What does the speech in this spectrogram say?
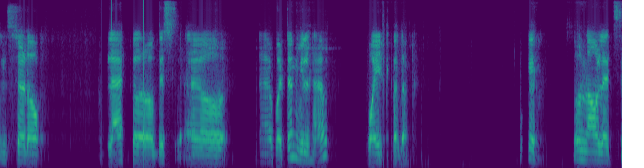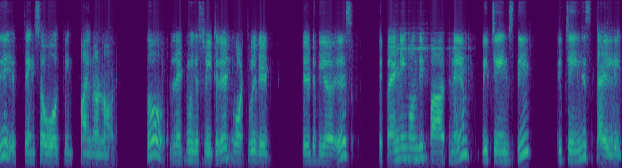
instead of black color of this uh, button will have white color Okay, so now let's see if things are working fine or not. So let me just reiterate what we did did here is depending on the path name, we change the we change the styling.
